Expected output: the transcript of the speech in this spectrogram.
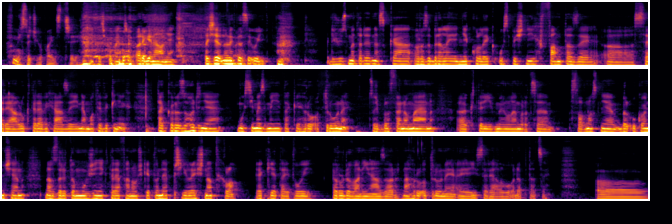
Městečko Pines 3. Městečko Pines 3, originálně. Takže nenechte si ujít. Když už jsme tady dneska rozebrali několik úspěšných fantazy uh, seriálů, které vycházejí na motivy knih, tak rozhodně musíme zmínit taky hru o trůny, což byl fenomén, uh, který v minulém roce slavnostně byl ukončen, navzdory tomu, že některé fanoušky to nepříliš nadchlo. Jaký je tady tvůj erudovaný názor na hru o trůny a její seriálovou adaptaci? Uh,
